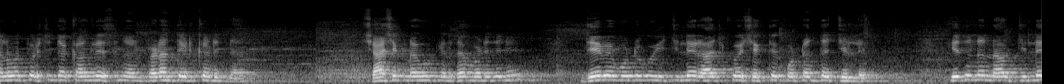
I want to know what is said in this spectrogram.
ನಲವತ್ತು ವರ್ಷದಿಂದ ಕಾಂಗ್ರೆಸ್ ನಾನು ಬೇಡ ಅಂತ ಇಟ್ಕೊಂಡಿದ್ದು ನಾನು. ಶಾಸಕನಾಗೂ ಕೆಲಸ ಮಾಡಿದ್ದೀನಿ. ದೇವೇಗೌಡರಿಗೂ ಈ ಜಿಲ್ಲೆ ರಾಜಕೀಯ ಶಕ್ತಿ ಕೊಟ್ಟಂಥ ಜಿಲ್ಲೆ. ಇದನ್ನು ನಾವು ಜಿಲ್ಲೆ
